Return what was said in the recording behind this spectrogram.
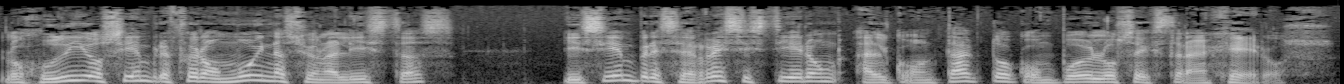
Los judíos siempre fueron muy nacionalistas y siempre se resistieron al contacto con pueblos extranjeros.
